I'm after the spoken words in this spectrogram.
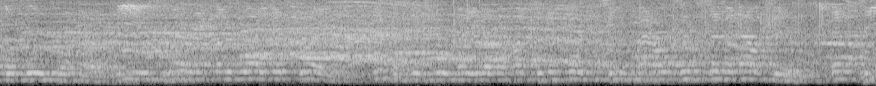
Of the blue corner. He is wearing the white and gray. His official weight of 142 pounds and 7 ounces. And he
